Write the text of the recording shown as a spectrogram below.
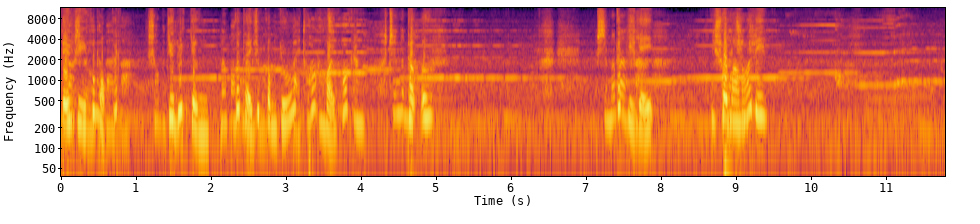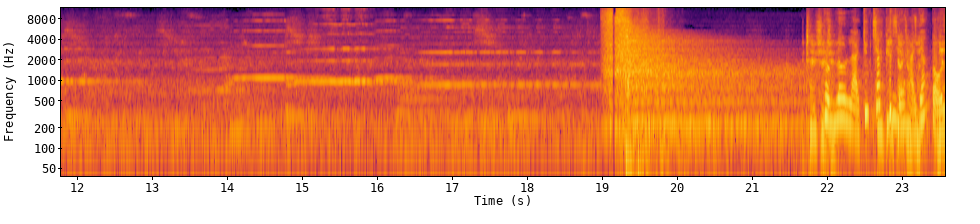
Tiểu Duy có một cách Chưa biết chừng có thể giúp công chúa thoát khỏi khó khăn. Thật ư? Cách gì vậy? Cô mau nói đi Thần lơ là chức trách kinh bệ hạ giáng tội.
